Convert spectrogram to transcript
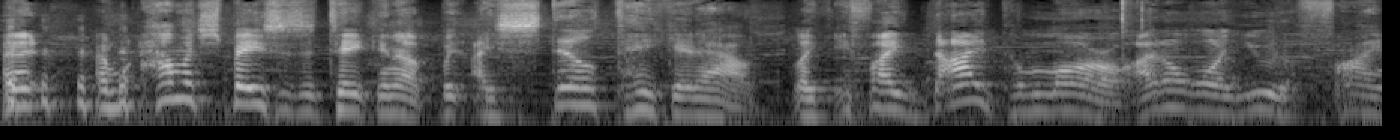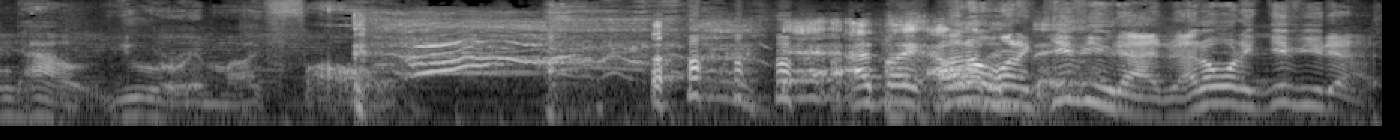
And, it, and how much space is it taking up? But I still take it out. Like if I died tomorrow, I don't want you to find out you were in my phone. Yeah, I'd like. I don't wanna want to di- give you that. I don't want to give you that.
